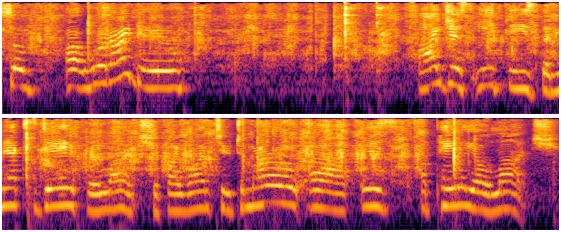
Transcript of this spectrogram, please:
So uh, what I do, I just eat these the next day for lunch if I want to. Tomorrow uh, is a paleo lunch.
